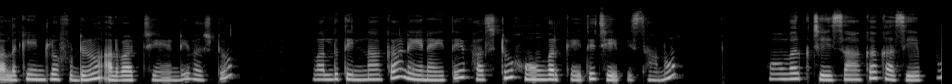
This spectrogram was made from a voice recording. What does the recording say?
వాళ్ళకి ఇంట్లో ఫుడ్డును అలవాటు చేయండి ఫస్ట్. వాళ్ళు తిన్నాక నేనైతే ఫస్ట్ హోంవర్క్ అయితే చేపిస్తాను. హోంవర్క్ చేశాక కాసేపు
